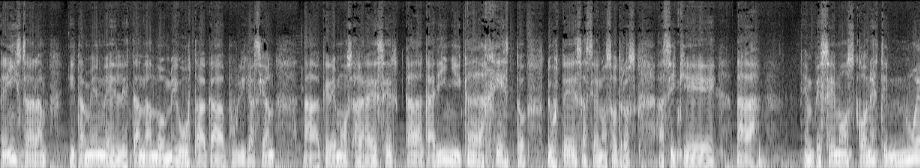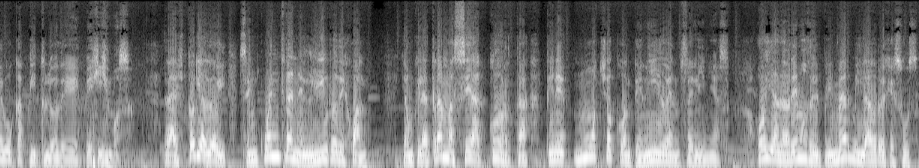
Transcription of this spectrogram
Instagram y también eh, le están dando me gusta a cada publicación. Nada, queremos agradecer cada cariño y cada gesto de ustedes hacia nosotros. Así que nada, empecemos con este nuevo capítulo de Espejismos. La historia de hoy se encuentra en el libro de Juan, y aunque la trama sea corta, tiene mucho contenido entre líneas. Hoy hablaremos del primer milagro de Jesús.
